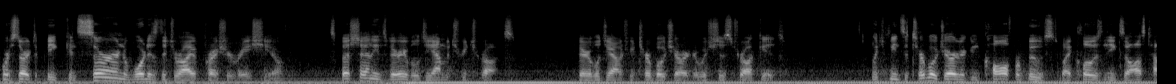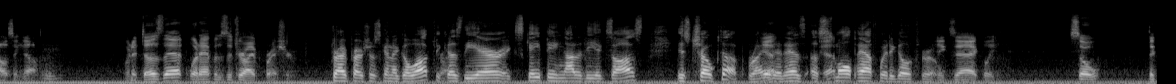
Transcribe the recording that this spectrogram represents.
we're starting to be concerned. What is the drive pressure ratio, especially on these variable geometry trucks, variable geometry turbocharger, which this truck is, which means the turbocharger can call for boost by closing the exhaust housing up. Mhm. When it does that, what happens to drive pressure? Drive pressure is going to go up because the air escaping out of the exhaust is choked up, right? Yep. It has a Yep. small pathway to go through. Exactly. So the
